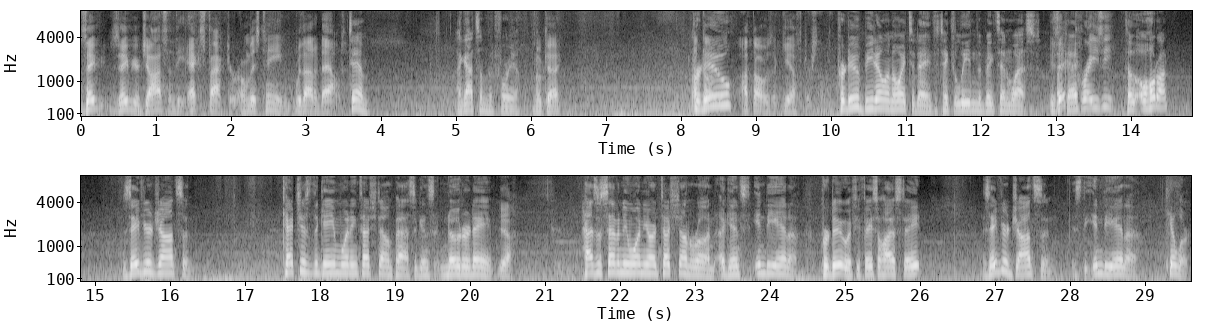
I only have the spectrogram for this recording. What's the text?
Xavier, Johnson, the X factor on this team, without a doubt. Tim, I got something for you. Okay. I Purdue, thought was- I thought it was a gift or something. Purdue beat Illinois today to take the lead in the Big Ten West. Is that crazy? So, oh, hold on. Xavier Johnson catches the game-winning touchdown pass against Notre Dame. Yeah. Has a 71-yard touchdown run against Indiana. Purdue, if you face Ohio State, Xavier Johnson is the Indiana killer.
